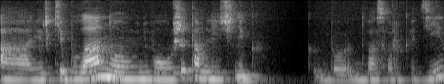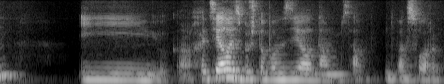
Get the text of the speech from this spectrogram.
А Иркибулан, ну, у него уже там личник как бы 2.41. И хотелось бы, чтобы он сделал там 2.40.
